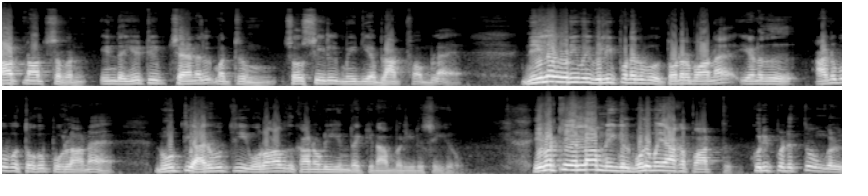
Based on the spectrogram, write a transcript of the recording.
nought nought seven இந்த யூடியூப் சேனல் மற்றும் சோசியல் மீடியா பிளாட்ஃபார்மில் நில உரிமை விழிப்புணர்வு தொடர்பான எனது அனுபவ தொகுப்புகளான நூற்றி அறுபத்தி ஓராவது காணொளி இன்றைக்கு நாம் வெளியீடு செய்கிறோம். இவற்றையெல்லாம் நீங்கள் முழுமையாக பார்த்து குறிப்பெடுத்து உங்கள்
